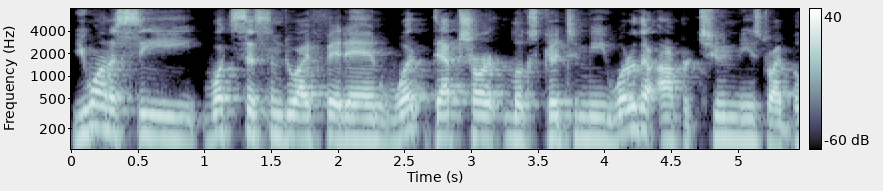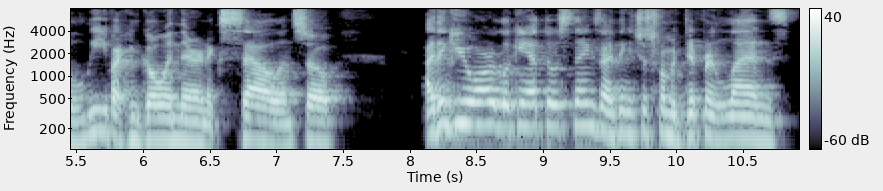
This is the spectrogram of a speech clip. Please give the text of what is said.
you want to see what system do I fit in, what depth chart looks good to me, what are the opportunities, do I believe I can go in there and excel, and so I think you are looking at those things. I think it's just from a different lens.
